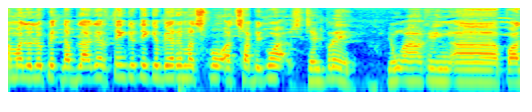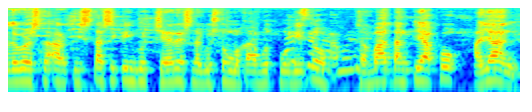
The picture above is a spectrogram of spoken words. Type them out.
malulupit na vlogger, thank you, thank you very much po. At sabi ko nga, siyempre, yung aking ah, followers na artista, si King Gutierrez na gustong makaabot po dito sa Batang Quiapo. Ayan.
